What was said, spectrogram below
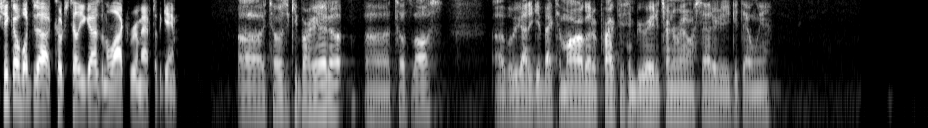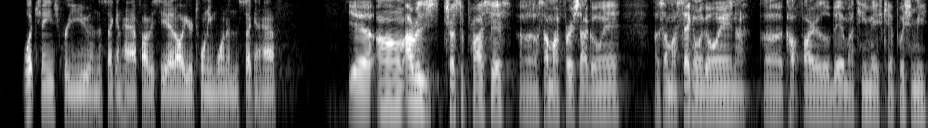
Chico, what did uh, coach tell you guys in the locker room after the game? Uh, he told us to keep our head up. Uh, tough loss, uh, but we got to get back tomorrow, go to practice, and be ready to turn around on Saturday to get that win. What changed for you in the second half? Obviously, you had all your 21 in the second half. Yeah, um, I really just trust the process. Uh, I saw my first shot go in. I saw my second one go in. I uh, caught fire a little bit. My teammates kept pushing me,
